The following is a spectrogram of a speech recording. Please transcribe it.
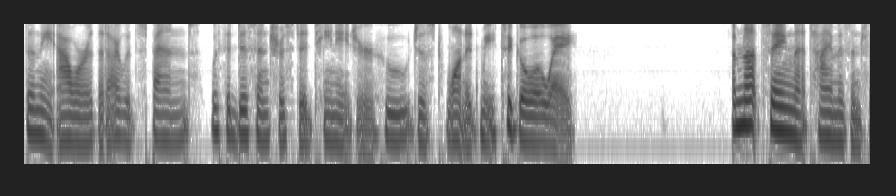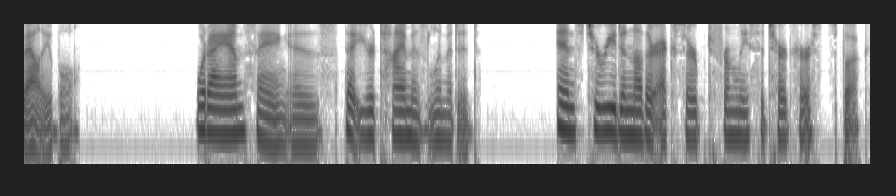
than the hour that I would spend with a disinterested teenager who just wanted me to go away. I'm not saying that time isn't valuable. What I am saying is that your time is limited. And to read another excerpt from Lisa TerKeurst's book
